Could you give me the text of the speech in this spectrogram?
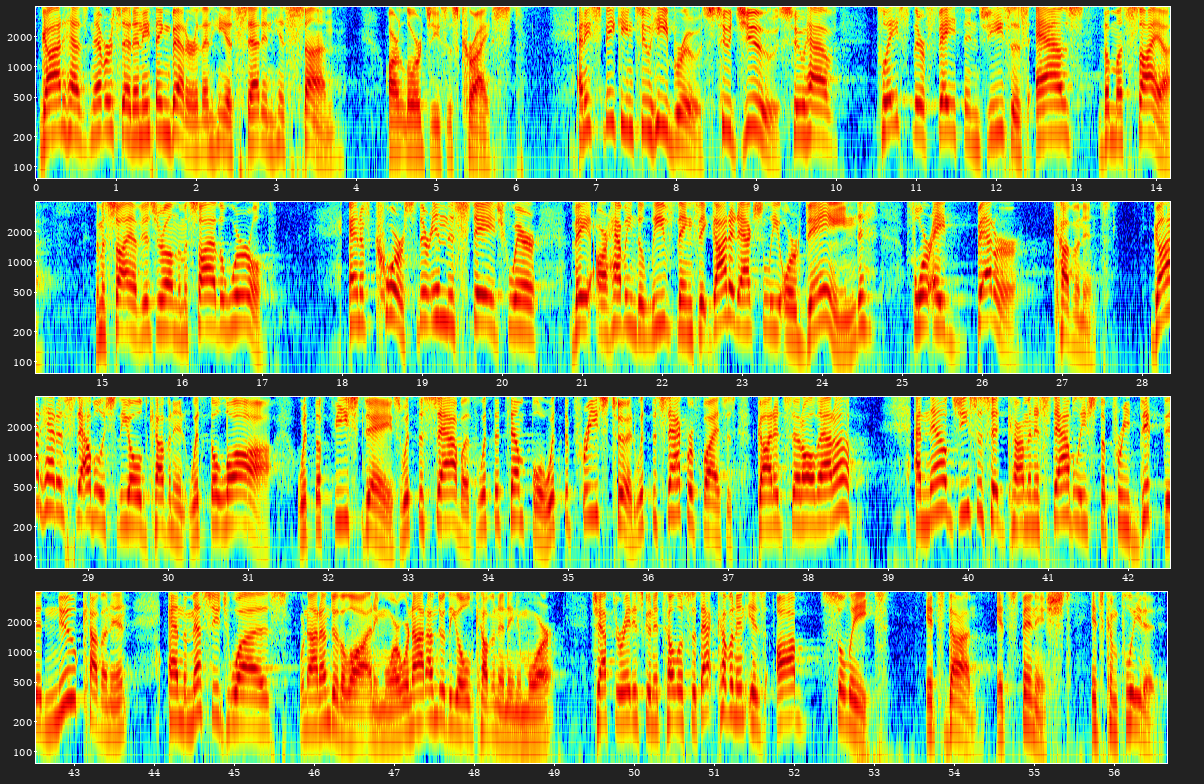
God has never said anything better than he has said in his Son, our Lord Jesus Christ. And he's speaking to Hebrews, to Jews who have placed their faith in Jesus as the Messiah, the Messiah of Israel and the Messiah of the world. And of course, they're in this stage where they are having to leave things that God had actually ordained for a better covenant. God had established the old covenant with the law, with the feast days, with the Sabbath, with the temple, with the priesthood, with the sacrifices. God had set all that up. And now Jesus had come and established the predicted new covenant. And the message was we're not under the law anymore, we're not under the old covenant anymore. Chapter 8 is going to tell us that that covenant is obsolete. It's done, it's finished, it's completed.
